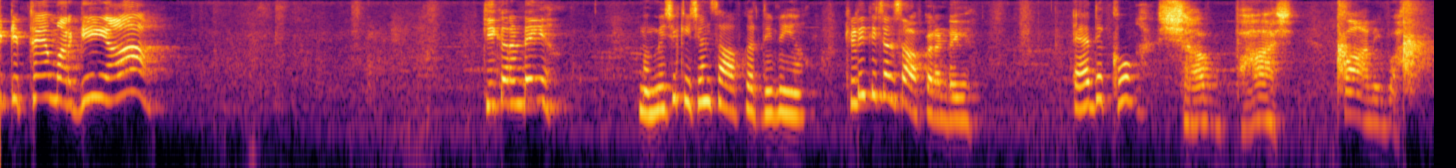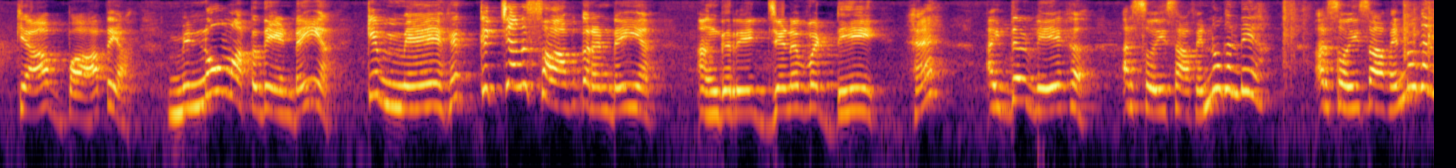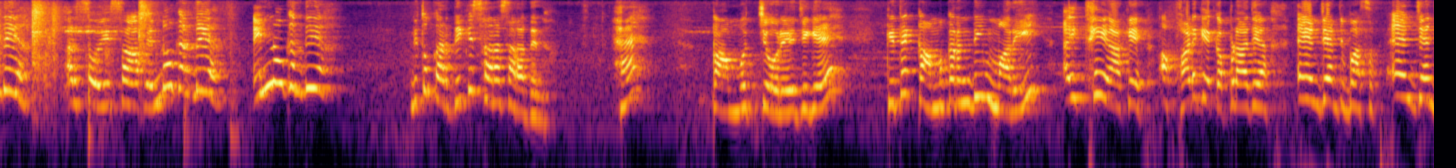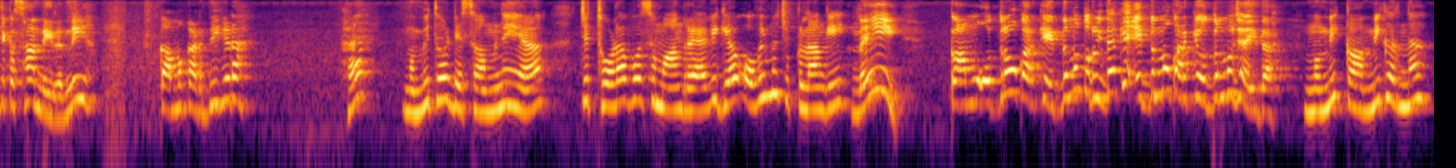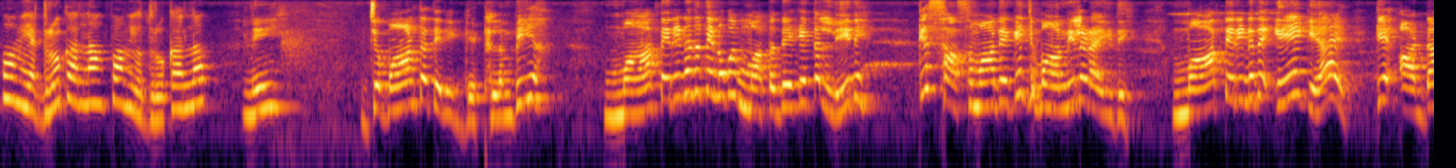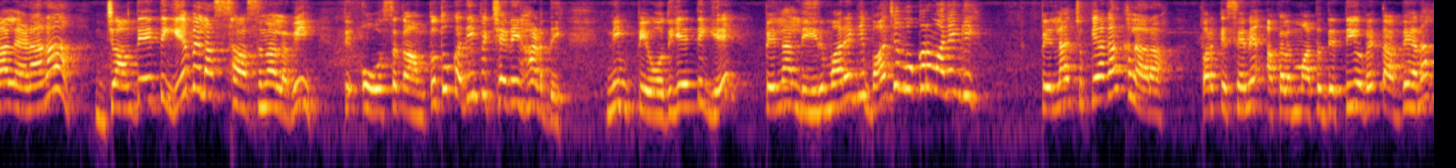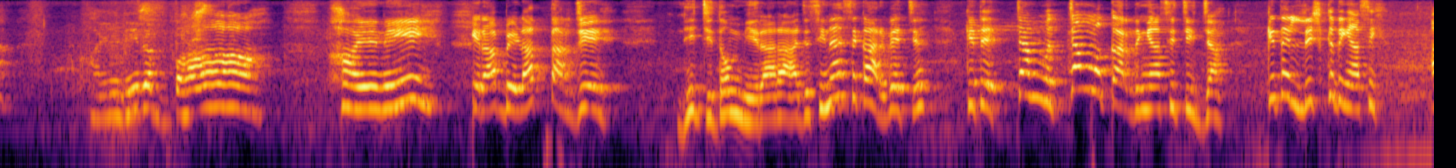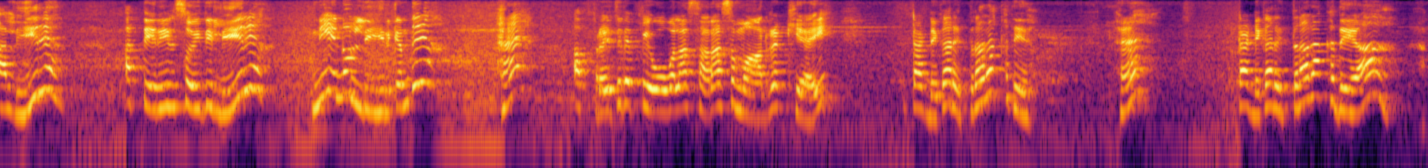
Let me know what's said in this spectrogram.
ਨੀ ਕਿੱਥੇ ਮਰ ਗਈ ਆ? ਕੀ ਕਰਨ ਡਈ ਆ? ਮੰਮੀ ਜੀ ਕਿਚਨ ਸਾਫ਼ ਕਰਦੀ ਪਈ ਆ। ਕਿਹੜੀ ਕਿਚਨ ਸਾਫ਼ ਕਰਨ ਡਈ ਆ? ਇਹ ਦੇਖੋ। ਸ਼ਾਬਾਸ਼ ਨੀ ਵਾਹ ਕੀ ਬਾਤ ਆ। ਮੈਨੂੰ ਮਤ ਦੇਣ ਡਈ ਆ ਕਿ ਮੈਂ ਇਹ ਕਿਚਨ ਸਾਫ਼ ਕਰਨ ਡਈ ਆ। ਅੰਗਰੇਜ਼ਣ ਵੱਡੀ ਹੈ? ਇੱਧਰ ਵੇਖ ਰਸੋਈ ਸਾਫ਼ ਇਹਨੂੰ ਕਹਿੰਦੇ ਆ? ਰਸੋਈ ਸਾਫ਼ ਇਹਨੂੰ ਕਹਿੰਦੇ ਆ? ਰਸੋਈ ਸਾਫ਼ ਇਹਨੂੰ ਕਹਿੰਦੇ ਆ? ਇਹਨੂੰ ਕਹਿੰਦੇ ਆ? ਨਹੀਂ ਤੂੰ ਕਰਦੀ ਕਿ ਸਾਰਾ ਸਾਰਾ ਦਿਨ? ਹੈ? ਕੰਮ ਚੋਰੇ ਜਿਗੇ ਕਿਤੇ ਕੰਮ ਕਰਨ ਦੀ ਮਾਰੀ ਇੱਥੇ ਆ ਕੇ ਆ ਫੜ ਕੇ ਕੱਪੜਾ ਜਿਹਾ ਇੰਜ ਇੰਜ ਬਸ ਇੰਜ ਇੰਜ ਕਸਾਨੀ ਰਹਿੰਦੀ ਆ। ਕੰਮ ਕੱਢਦੀ ਕਿਹੜਾ? ਹੈ? ਮੰਮੀ ਤੁਹਾਡੇ ਸਾਹਮਣੇ ਆ ਜੇ ਥੋੜਾ ਬਹੁਤ ਸਮਾਨ ਰਹਿ ਵੀ ਗਿਆ ਉਹ ਵੀ ਮੈਂ ਚੁੱਕ ਲਾਂਗੀ। ਨਹੀਂ ਕੰਮ ਉਧਰੋਂ ਕਰਕੇ ਇਧਰ ਨੂੰ ਤੁਰੀਦਾ ਕਿ ਇਧਰ ਨੂੰ ਕਰਕੇ ਉਧਰ ਨੂੰ ਜਾਈਦਾ? ਮੰਮੀ, ਕੰਮ ਹੀ ਕਰਨਾ, ਭਾਵੇਂ ਇਧਰੋਂ ਕਰ ਲਾਂ, ਭਾਵੇਂ ਉਧਰੋਂ ਕਰ ਲਾਂ। ਨਹੀਂ, ਜ਼ਬਾਨ ਤਾਂ ਤੇਰੀ ਗਿੱਠ ਲੰਬੀ ਆ। ਮਾਂ ਤੇਰੀ ਨੇ ਤਾਂ ਤੈਨੂੰ ਕੋਈ ਮਤ ਦੇ ਕੇ ਕੱਲੀ ਨਹੀਂ, ਕਿ ਸੱਸ ਮਾਂ ਦੇ ਅੱਗੇ ਜ਼ਬਾਨ ਨਹੀਂ ਲੜਾਈ ਦੀ। ਮਾਂ ਤੇਰੀ ਨੇ ਤੇ ਇਹ ਕਿਹਾ ਹੈ ਕਿ ਆਡਾ ਲੈਣਾ ਨਾ, ਜਾਂਦੇ ਧੀਏ ਪਹਿਲਾਂ ਸੱਸ ਨਾ ਲਵੀ, ਤੇ ਉਸ ਕੰਮ ਤੋਂ ਤੂੰ ਕਦੀ ਪਿੱਛੇ ਨਹੀਂ ਹਟਦੀ। ਨਹੀਂ, ਪਿਓ ਦੀਏ ਧੀਏ, ਪਹਿਲਾਂ ਲੀਰ ਮਾਰੇਗੀ, ਬਾਅਦ ਚ ਮੁੱਕਰ ਮਾਰੇਗੀ। ਪਹਿਲਾਂ ਚੁੱਕਿਆ ਕਰ ਖਲਾਰਾ। ਪਰ ਕਿਸੇ ਨੇ ਅਕਲ ਮਤ ਦਿੱਤੀ ਹੋਵੇ ਤਦੇ ਹੈ ਨਾ। ਹਾਏ ਨੀ ਰੱਬਾ, ਹਾਏ ਨੀ। ਤੇਰਾ ਬੇੜਾ ਤਰਜੇ ਨੀ ਜਦੋਂ ਮੇਰਾ ਰਾਜ ਸੀ ਨਾ ਇਸ ਘਰ ਵਿੱਚ, ਕਿਤੇ ਚਮ ਚਮ ਕਰਦੀਆਂ ਸੀ ਚੀਜ਼ਾਂ, ਕਿਤੇ ਲਿਸ਼ਕਦੀਆਂ ਸੀ। ਆ ਲੀਰ ਆ? ਆ ਤੇਰੀ ਰਸੋਈ ਦੀ ਲੀਰ ਆ? ਨੀ ਇਹਨੂੰ ਲੀਰ ਕਹਿੰਦੇ ਆ? ਹੈ? ਆ ਫ੍ਰਿਜ ਦੇ ਪਿਓ ਵਾਲਾ ਸਾਰਾ ਸਮਾਨ ਰੱਖਿਆ ਈ। ਤੁਹਾਡੇ ਘਰ ਇਤਨਾ ਰੱਖਦੇ ਆ? ਹੈ? ਤੁਹਾਡੇ ਘਰ ਇਤਨਾ ਰੱਖਦੇ ਆ?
